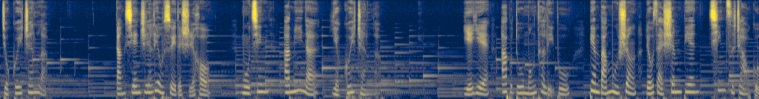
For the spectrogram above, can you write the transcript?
就归真了。当先知六岁的时候。母亲阿米娜也归真了，爷爷阿卜都蒙特里布便把穆圣留在身边，亲自照顾。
